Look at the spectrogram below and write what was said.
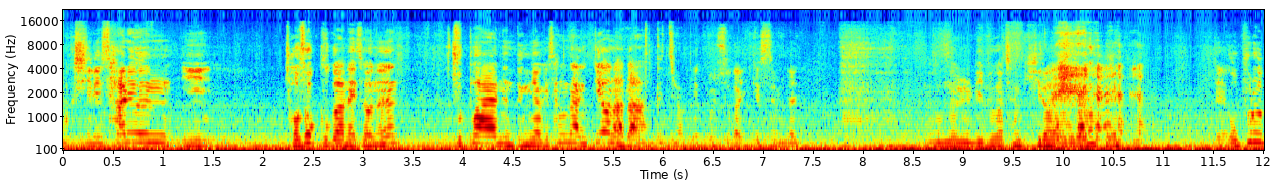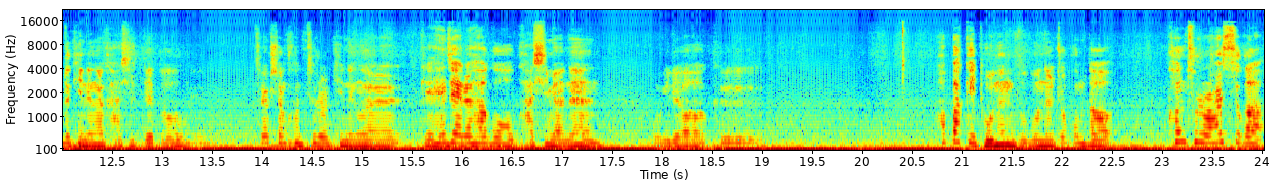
확실히 사륜 이 저속 구간에서는 주파하는 능력이 상당히 뛰어나다. 그쵸. 볼 수가 있겠습니다. 오늘 리뷰가 참 길어요, 그죠? 네. 이제 오프로드 기능을 가실 때도 traction control 기능을 이렇게 해제를 하고 가시면은 오히려 그 헛바퀴 도는 부분을 조금 더 컨트롤 할 수가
